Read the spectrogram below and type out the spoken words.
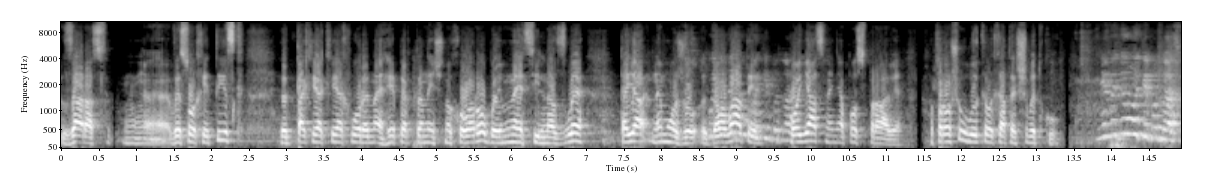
зараз високий тиск, так як я хворий на гіпертонічну хворобу, і мене сильно зле, та я не можу давати пояснення по справі. Прошу викликати швидку. Не видумуйте, будь ласка.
